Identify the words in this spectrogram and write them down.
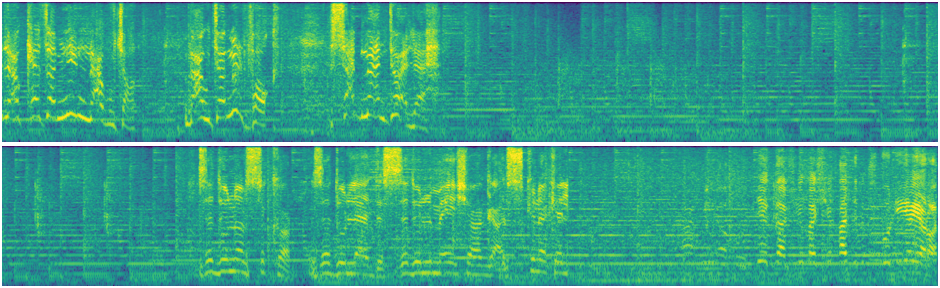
العكازة منين معوجة معوجة من فوق الشعب ما عنده علاه. زادوا لنا السكر زادوا العدس زادوا المعيشة كاع السكنة كان قال شي ماشي قادر المسؤوليه يروح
